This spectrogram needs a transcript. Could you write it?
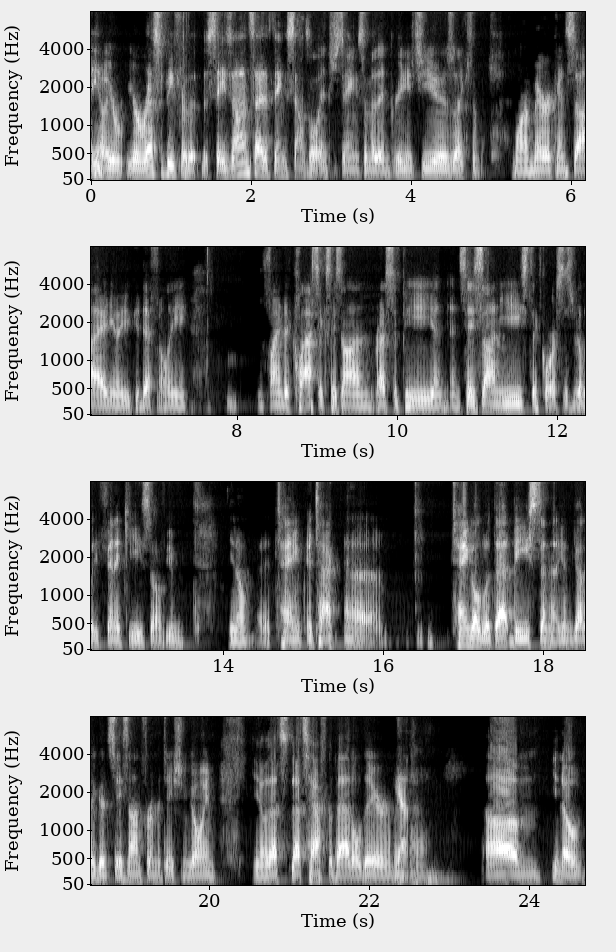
you know, your your recipe for the, the saison side of things sounds a little interesting. Some of the ingredients you use, like some more American side, you know, you could definitely find a classic saison recipe, and, and saison yeast, of course, is really finicky. So if you you know tank attack. Uh, tangled with that beast and, and got a good saison fermentation going you know that's that's half the battle there but, Yeah. uh, um, you know,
